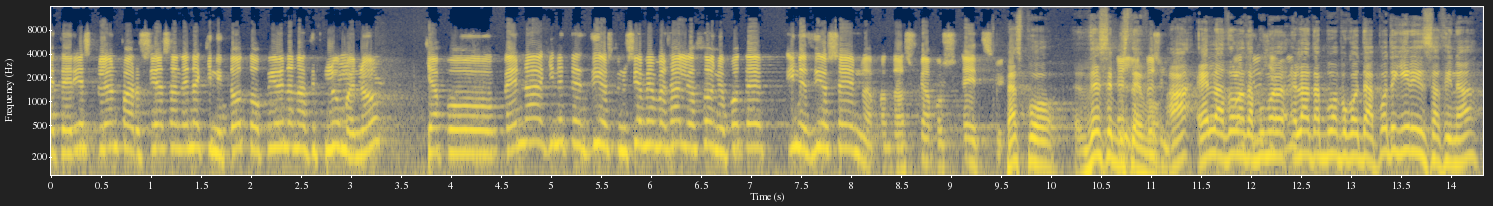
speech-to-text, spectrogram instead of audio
εταιρείες πλέον παρουσίασαν ένα κινητό το οποίο είναι αναδιπλούμενο και από ένα γίνεται δύο στην ουσία μια μεγάλη οθόνη. Οπότε είναι δύο σε ένα, φαντάσου, κάπως έτσι. Να σου πω, δεν σε πιστεύω. πες μου. Α, έλα εδώ να τα, Όχι, πούμε, όχι. έλα να τα πούμε από κοντά. Πότε γυρίζεις Αθήνα;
